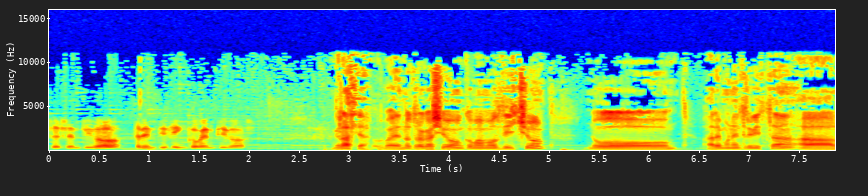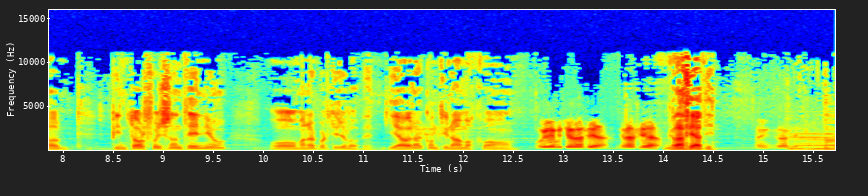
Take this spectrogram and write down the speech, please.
62 35 22. Gracias. Pues en otra ocasión, como hemos dicho, haremos una entrevista al pintor Santenio o Manuel Portillo López. Y ahora continuamos con... Muy bien, muchas gracias. Gracias. Gracias a ti. gracias.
